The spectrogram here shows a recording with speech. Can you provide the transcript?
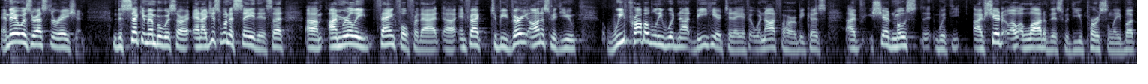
and there was Restoration. The second member was her, and I just want to say this that um, I'm really thankful for that. Uh, in fact, to be very honest with you, we probably would not be here today if it were not for her because I've shared most with I've shared a lot of this with you personally. But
